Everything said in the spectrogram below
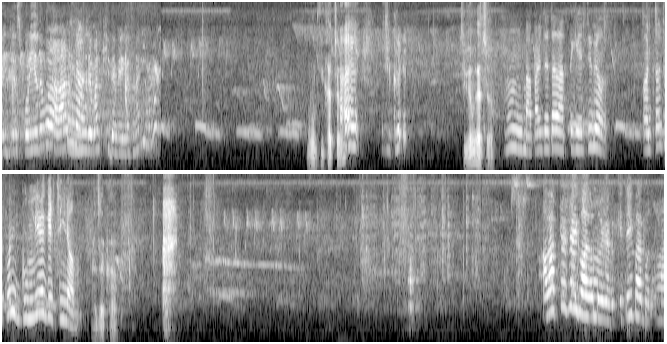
এই ড্রেস পরিয়ে দেবো আর মুড় এবার খিদে পেয়ে গেছে নাকি বলো? ও কি খাচ্ছ? চিকেন। খাচ্ছ? হুম বাবার যেটা রাত্রে গেছিল অন্তত যখন ঘুমিয়ে গেছিলাম। আচ্ছা খাও আমার তো সেই গরম হয়ে যাবে, খেতেই পারব না। মা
